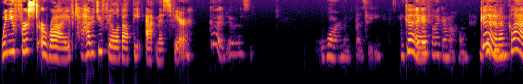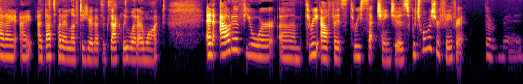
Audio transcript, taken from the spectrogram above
when you first arrived, how did you feel about the atmosphere? Good. It was warm and fuzzy. Good. Like I feel like I'm at home. Good. I'm glad. I, I, I that's what I love to hear. That's exactly what I want. And out of your um, three outfits, three set changes, which one was your favorite? the red.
